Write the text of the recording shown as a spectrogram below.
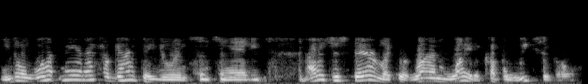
You know what, man? I forgot that you were in Cincinnati. I was just there, like with Ron White, a couple weeks ago.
